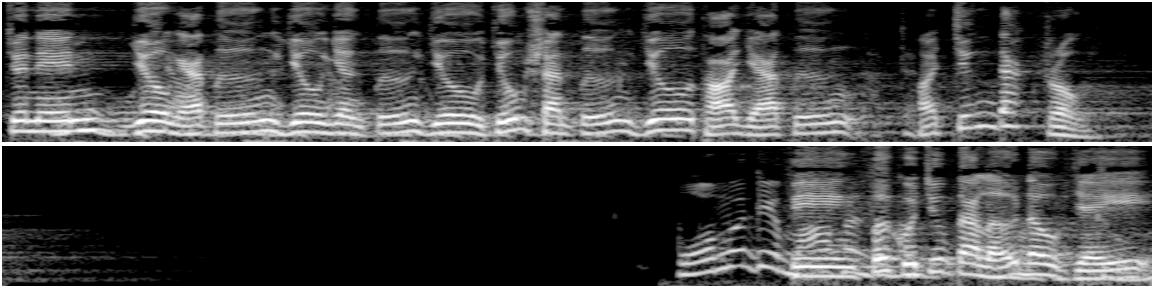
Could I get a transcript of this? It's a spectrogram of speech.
Cho nên vô ngã tướng, vô nhân tướng, vô chúng sanh tướng, vô thọ giả tướng Họ chứng đắc rồi. Phiền phức của chúng ta ở đâu vậy?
